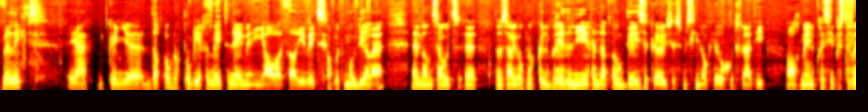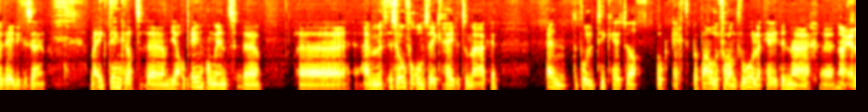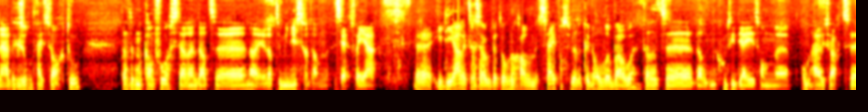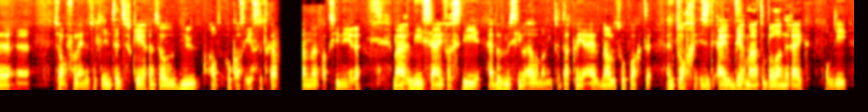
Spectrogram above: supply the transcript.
wellicht ja, kun je dat ook nog proberen mee te nemen in je, al, al je wetenschappelijke modellen. En dan zou, het, uh, dan zou je ook nog kunnen beredeneren dat ook deze keuzes misschien ook heel goed vanuit die algemene principes te verdedigen zijn. Maar ik denk dat uh, ja, op enig moment uh, hebben we met zoveel onzekerheden te maken. En de politiek heeft wel ook echt bepaalde verantwoordelijkheden naar, nou ja, naar de gezondheidszorg toe dat ik me kan voorstellen dat, uh, nou ja, dat de minister dan zegt van ja, uh, idealiter zou ik dat ook nog allemaal met cijfers willen kunnen onderbouwen. Dat het, uh, dat een goed idee is om, om huisartsen, zorgverleners op de intensive care en zo nu als, ook als eerste te gaan vaccineren. Maar die cijfers die hebben we misschien wel helemaal niet, of daar kun je eigenlijk nauwelijks op wachten. En toch is het eigenlijk dermate belangrijk om die,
